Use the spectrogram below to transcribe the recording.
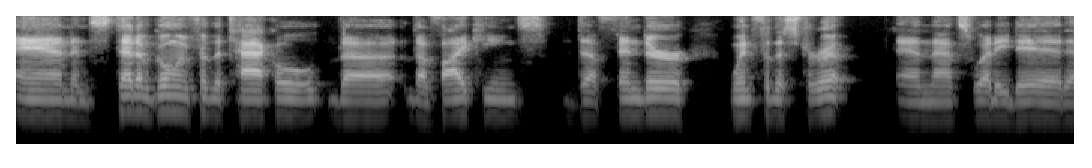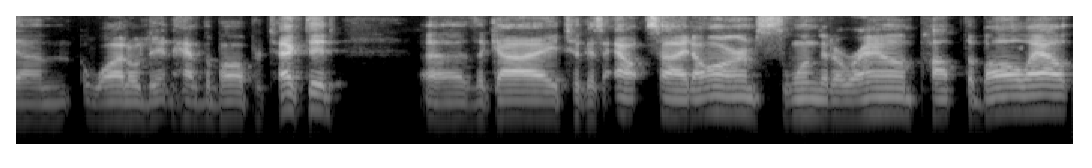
And instead of going for the tackle, the the Vikings defender went for the strip, and that's what he did. Um, Waddle didn't have the ball protected. Uh, the guy took his outside arm, swung it around, popped the ball out.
